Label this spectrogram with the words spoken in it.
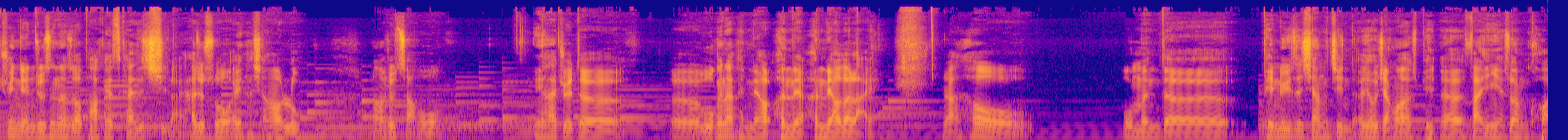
去年就是那时候 podcast 开始起来，他就说，哎，他想要录，然后就找我，因为他觉得，呃，我跟他很聊，很聊，很聊得来，然后我们的频率是相近的，而且我讲话频，呃，反应也算快，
